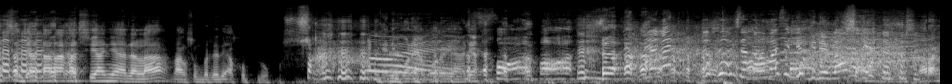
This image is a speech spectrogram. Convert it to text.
Senjata rahasianya adalah langsung berdiri aku peluk. Kayak di Korea Korea dia. Oh, oh, ya kan, lu nggak bisa ngelepasin dia gede banget ya. orang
